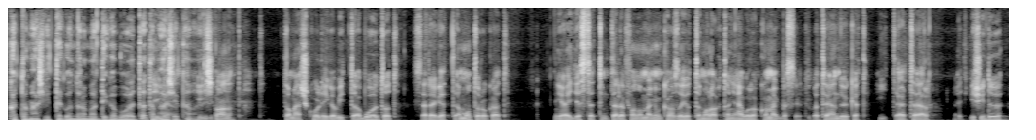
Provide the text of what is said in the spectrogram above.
A Tamás vitte gondolom addig a boltot, a Igen, másik Tamás. Így van. Tamás kolléga vitte a boltot, szeregette a motorokat, néha egyeztettünk telefonon, meg amikor hazajöttem a laktanyából, akkor megbeszéltük a teendőket. Így telt el egy kis idő,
